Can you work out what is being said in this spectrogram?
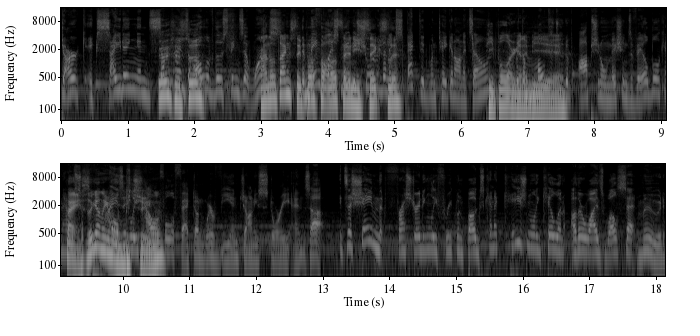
dark, exciting, and sometimes all of those things at once. En autant que c'est the main Fallout quest may be shorter 76, than expected when taken on its own. People are gonna the be, multitude uh, of optional missions available can have a c'est sûr qu'il y en a qui vont surprisingly powerful effect on where V and Johnny's story ends up. It's a shame that frustratingly frequent bugs can occasionally kill an otherwise well-set mood.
